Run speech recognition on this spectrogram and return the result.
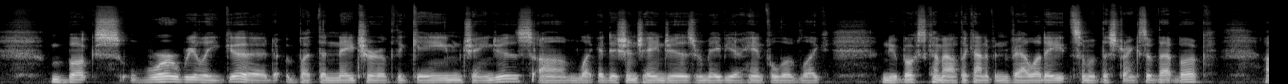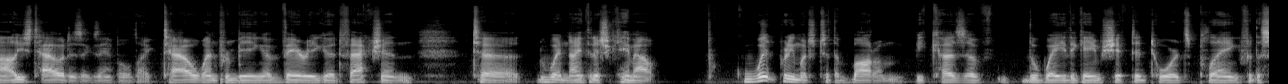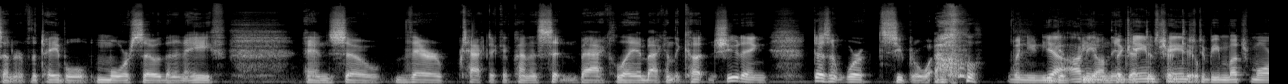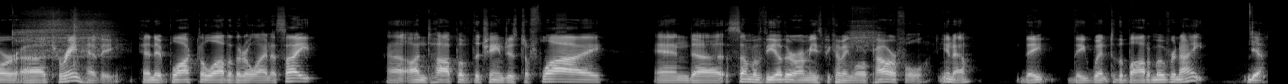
books were really good, but the nature of the game changes. Um, like edition changes, or maybe a handful of like new books come out that kind of invalidate some of the strengths of that book. Uh, I'll use Tau as an example. Like Tau went from being a very good faction to when Ninth Edition came out, went pretty much to the bottom because of the way the game shifted towards playing for the center of the table more so than an eighth. And so their tactic of kind of sitting back, laying back in the cut and shooting doesn't work super well when you need yeah, to I be mean, on the, the, game changed too. to be much more uh, terrain heavy, and it blocked a lot of their line of sight. Uh, on top of the changes to fly, and uh, some of the other armies becoming more powerful, you know, they they went to the bottom overnight. Yeah.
